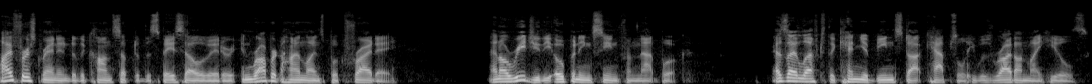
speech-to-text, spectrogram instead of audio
I first ran into the concept of the space elevator in Robert Heinlein's book Friday, and I'll read you the opening scene from that book. As I left the Kenya beanstalk capsule, he was right on my heels.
